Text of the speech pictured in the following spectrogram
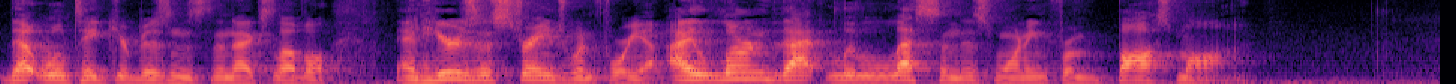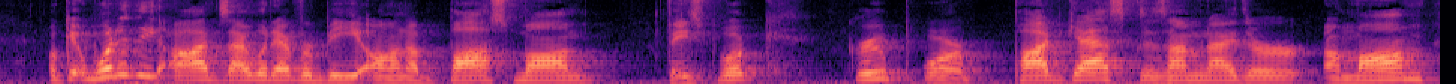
that will take your business to the next level. And here's a strange one for you. I learned that little lesson this morning from Boss Mom. Okay, what are the odds I would ever be on a Boss Mom Facebook group or podcast? Because I'm neither a mom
